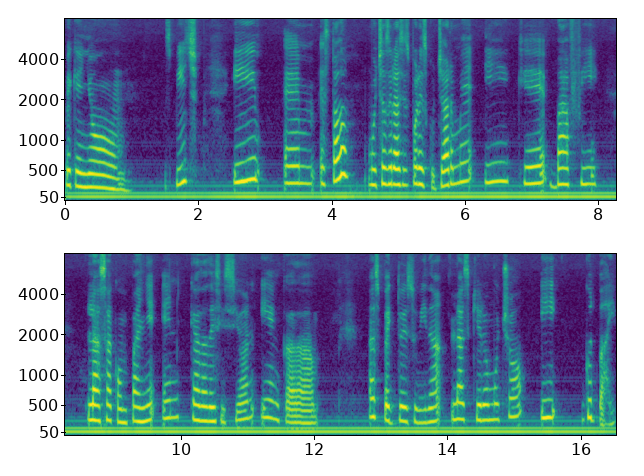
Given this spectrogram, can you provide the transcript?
pequeño speech. Y em, es todo. Muchas gracias por escucharme y que Buffy las acompañe en cada decisión y en cada aspecto de su vida. Las quiero mucho y goodbye.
